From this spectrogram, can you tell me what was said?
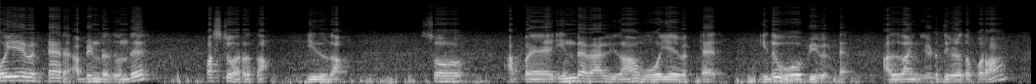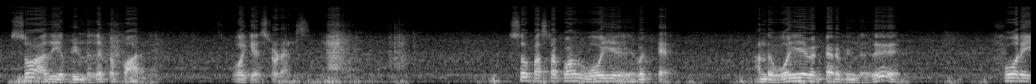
ஓஏ வெக்டர் அப்படின்றது வந்து ஃபஸ்ட்டு வர்றது தான் இதுதான். ஸோ அப்போ இந்த வேல்யூ தான் ஓஏ வெக்டர் இது ஓபி வெக்டர் அதுதான் இங்கே எடுத்து எழுத போகிறோம் ஸோ அது எப்படின்றத இப்போ பாருங்கள் okay students so first of all OA vector அந்த ஓஏ வெக்டர் அப்படின்றது four I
